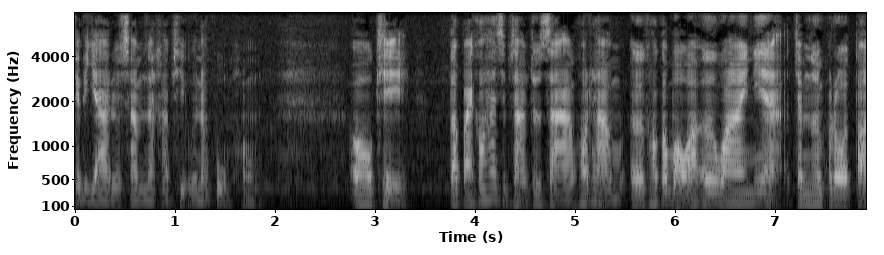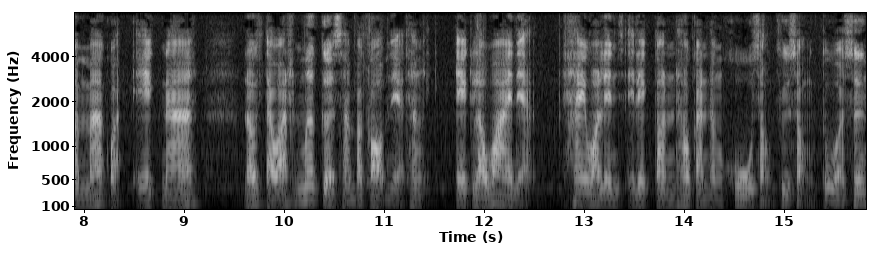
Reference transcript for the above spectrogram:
กิริยาด้วยซ้ำนะครับ ที่อุณหภูมิห้อง โอเค ต่อไปข้อ 53.3 เขาถาม เออเขาก็บอกว่า เออ y เนี่ยจำนวนโปรตอนมากกว่า x นะแล้วแต่ว่าเมื่อเกิดสารประกอบเนี่ย ทั้ง x และ y เนี่ยให้วาเลนซ์อิเล็กตรอนเท่ากันทั้งคู่ 2 คือ 2 ตัว ซึ่ง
